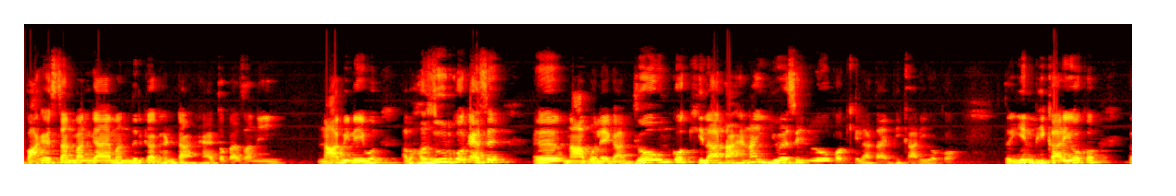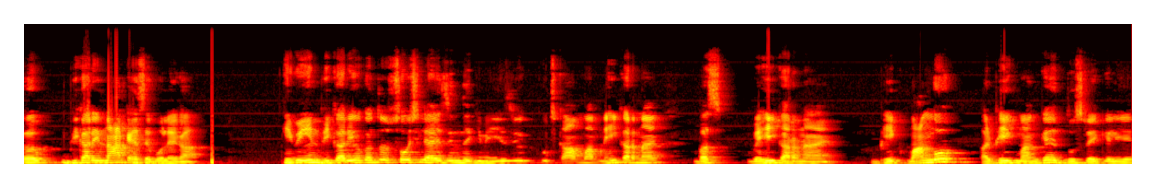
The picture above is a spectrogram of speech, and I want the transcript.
पाकिस्तान बन गया है, मंदिर का घंटा। है तो पैसा नहीं, ना भी नहीं बोल। अब हजूर को कैसे ना बोलेगा। जो उनको खिलाता है ना यूएस इन लोगों को खिलाता है भिखारियों को। तो इन भिखारियों को भिखारी ना कैसे बोलेगा? क्योंकि इन भिखारियों का तो सोच लिया है ज़िंदगी में ये जो कुछ काम वाम नहीं करना है बस वही करना है। भीख मांगो और भीख मांग के दूसरे के लिए।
